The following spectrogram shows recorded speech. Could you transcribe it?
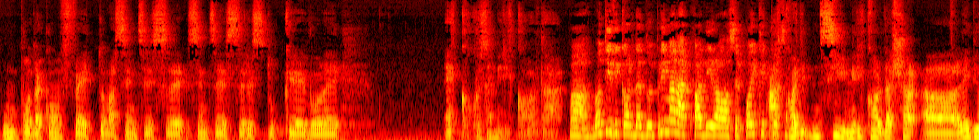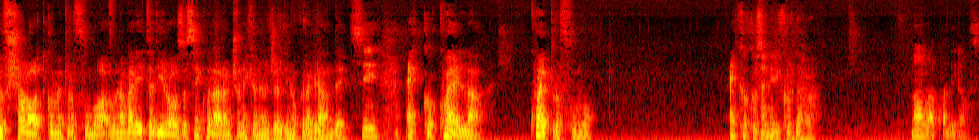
un po' da confetto ma senza essere, senza essere stucchevole. Ecco cosa mi ricorda. Ah, mo ti ricorda due, prima l'acqua di rose, poi che cosa... Acqua di... Sì, mi ricorda Sha- uh, Lady of Charlotte come profumo, una varietà di rosa. Sai quella arancione che ho nel giardino, quella grande? Sì. Ecco, quella. quel profumo. Ecco cosa mi ricordava. Non l'acqua di rose.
